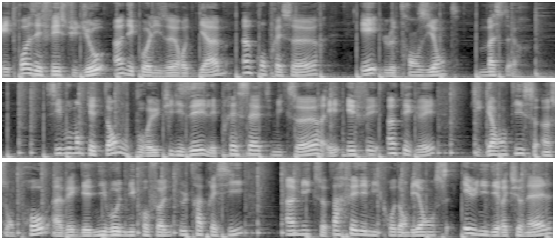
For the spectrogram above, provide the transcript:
et trois effets studio, un équaliseur haut de gamme, un compresseur et le transient master. Si vous manquez de temps, vous pourrez utiliser les presets mixeurs et effets intégrés qui garantissent un son pro avec des niveaux de microphone ultra précis, un mix parfait des micros d'ambiance et unidirectionnel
